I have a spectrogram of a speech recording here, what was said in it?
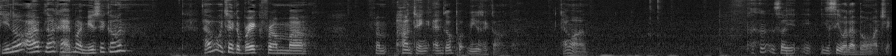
Do you know I've not had my music on? How about we take a break from uh, from hunting and go put music on? Come on. so you, you see what I've been watching.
